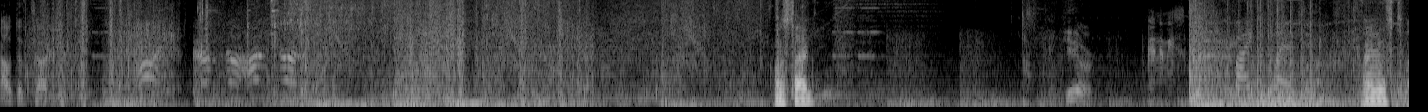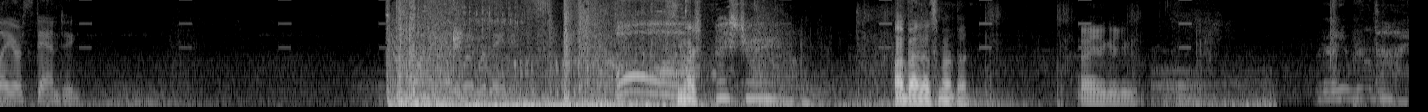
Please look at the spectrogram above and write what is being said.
Out of charge. One's stag. Here. Spike planted. I Last whiffed. player standing. One enemy. Oh, Smash. nice try. My bad, that's my bad. No, you're good, you're good. They will die.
